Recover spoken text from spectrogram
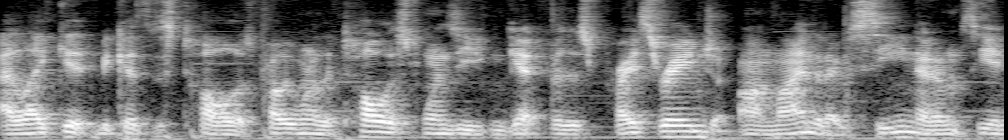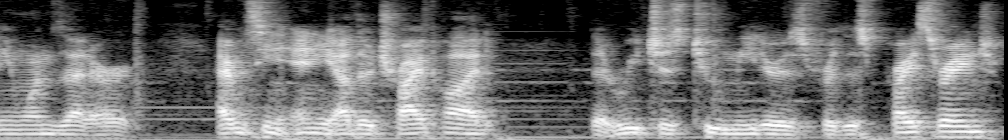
I like it because it's tall. It's probably one of the tallest ones that you can get for this price range online that I've seen. I don't see any ones that are, I haven't seen any other tripod that reaches two meters for this price range.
